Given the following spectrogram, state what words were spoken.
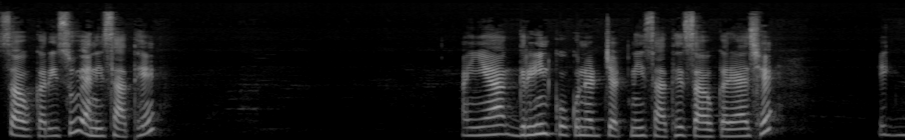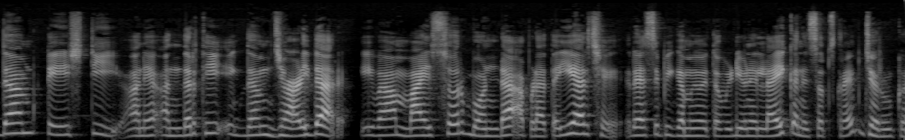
સર્વ કરીશું એની સાથે. અહીંયા ગ્રીન કોકોનટ ચટણી સાથે સર્વ કર્યા છે. એકદમ ટેસ્ટી અને અંદરથી એકદમ જાળીદાર એવા માયસોર બોન્ડા આપણા તૈયાર છે. રેસીપી ગમી હોય તો વિડીયોને લાઇક અને સબસ્ક્રાઈબ જરૂર કરજો.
